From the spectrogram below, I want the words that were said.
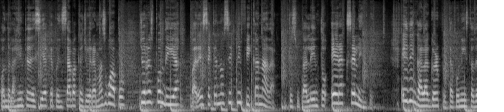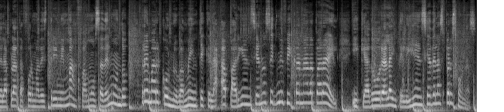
Cuando la gente decía que pensaba que yo era más guapo, yo respondía, parece que no significa nada y que su talento era excelente. Aiden Gallagher, protagonista de la plataforma de streaming más famosa del mundo, remarcó nuevamente que la apariencia no significa nada para él y que adora la inteligencia de las personas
